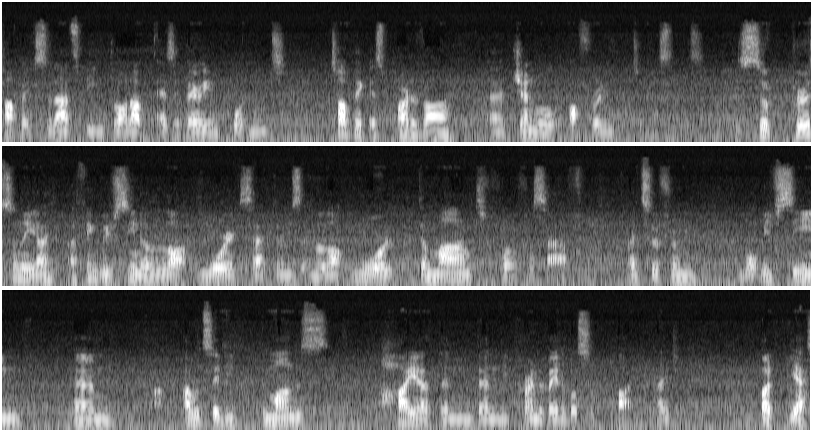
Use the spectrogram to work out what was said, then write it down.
topics. So that's being brought up as a very important topic as part of our uh, general offering to customers. So personally, I, I think we've seen a lot more acceptance and a lot more demand for, for SAF. Right? So from what we've seen, um, I would say the demand is higher than, than the current available supply, right? But yes,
